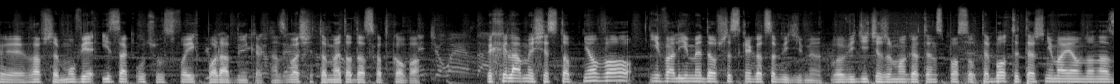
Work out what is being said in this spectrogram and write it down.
e, zawsze mówię, Izak uczył w swoich poradnikach. Nazywa się to metoda schodkowa. Wychylamy się stopniowo i walimy do wszystkiego, co widzimy. Bo widzicie, że mogę w ten sposób. Te boty też nie mają do nas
